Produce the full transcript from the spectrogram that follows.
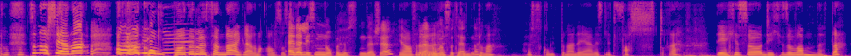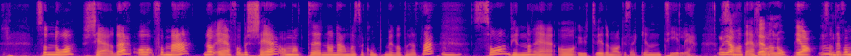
Så nå skjer det! Jeg skal ha komper til søndag. Jeg gleder meg altså så. Er det liksom nå på høsten det skjer? Ja, for For det er noe med potetene? Høstkompene de er visst litt fastere. De er, ikke så, de er ikke så vannete. Så nå skjer det. Og for meg, når jeg får beskjed om at eh, nå nærmer det seg kompemiddag, mm. så begynner jeg å utvide magesekken tidlig. Ja, Sånn at jeg får- opp. Ja, sånn Mm. at jeg får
